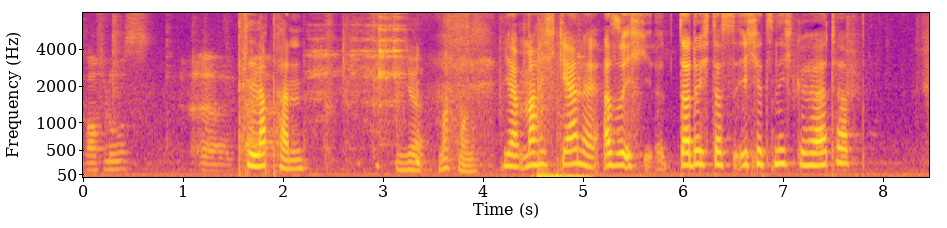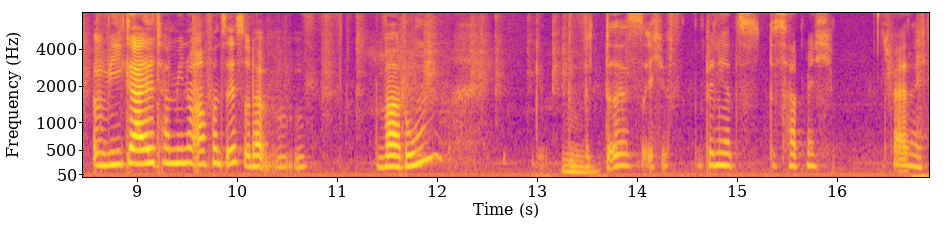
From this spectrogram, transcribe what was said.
drauf los. Äh, Plappern. Ja, mach mal. Ja, mache ich gerne. Also ich, dadurch, dass ich jetzt nicht gehört habe, wie geil Tamino auf uns ist oder warum, das, ich bin jetzt, das hat mich, ich weiß nicht.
